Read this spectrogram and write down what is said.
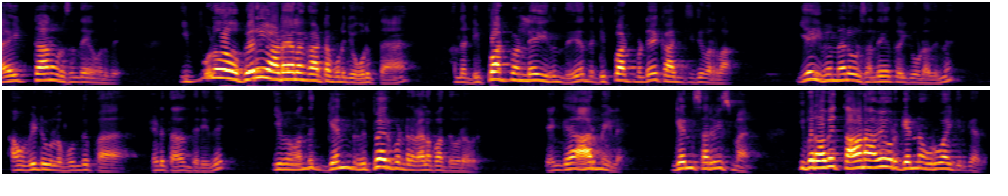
ஹைட்டான ஒரு சந்தேகம் வருது. இவ்வளோ பெரிய அடையாளம் காட்ட முடிஞ்ச ஒருத்தன் அந்த டிபார்ட்மெண்ட்லேயே இருந்து அந்த டிபார்ட்மெண்ட்டே காட்டிட்டு வர்றான். ஏன் இவன் மேலே ஒரு சந்தேகத்தை வைக்கக்கூடாதுன்னு அவங்க வீட்டுக்குள்ளே புகுந்து இப்போ எடுத்தால் தான் தெரியுது. இவன் வந்து கென் ரிப்பேர் பண்ணுற வேலை பார்த்தவர் அவர் எங்கே? ஆர்மியில் கென் சர்வீஸ் மேன் இவராகவே தானாகவே ஒரு கென்னை உருவாக்கியிருக்காரு.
